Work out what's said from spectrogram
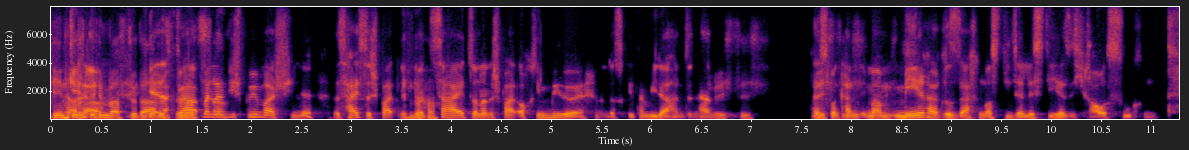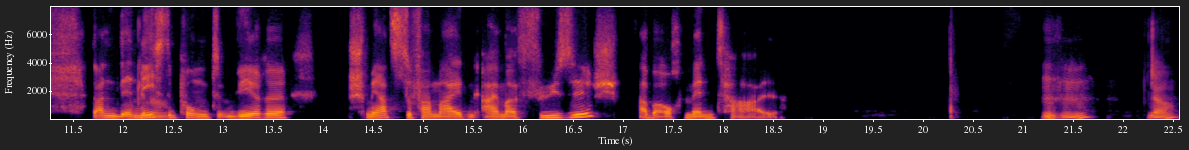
Je Genau. nachdem, was du da Ja, alles dafür hat man dann hast. die Spülmaschine. Das heißt, es spart nicht nur Genau. Zeit, sondern es spart auch die Mühe. Und das geht dann wieder Hand in Hand. Richtig. Das heißt, man kann immer mehrere Sachen aus dieser Liste hier sich raussuchen. Dann der Genau. nächste Punkt wäre, Schmerz zu vermeiden. Einmal physisch, aber auch mental. Mhm. Ja,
